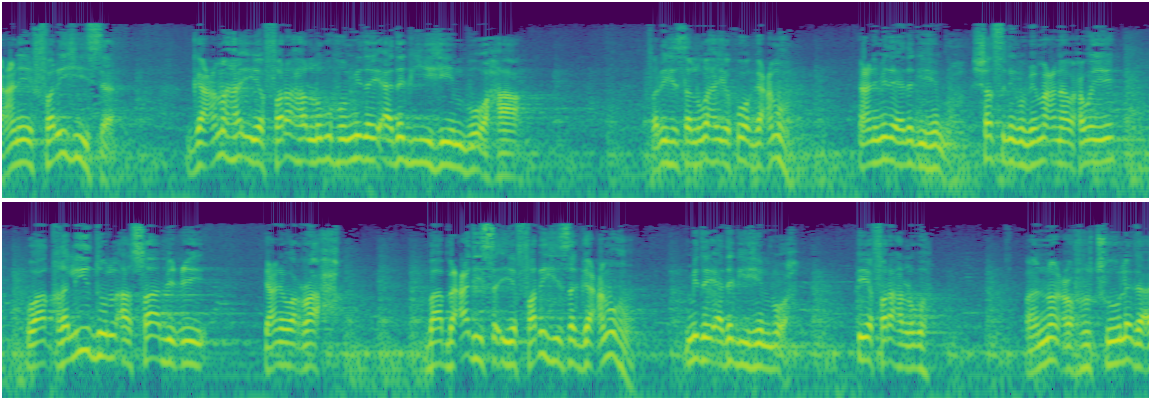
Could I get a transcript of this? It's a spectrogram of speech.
yacnii farihiisa gacmaha iyo faraha luguhu miday adag yihiin buu ahaa. Farihiisa lugaha iyo kuwa gacmuhu yani miday adag yihiin buu ahaa. Waxa weeye waa qaliidu lasaabici yani waraaxa baabacadiisa iyo farihiisa gacmuhu miday adag yihiin buu ah iyo faraha luguha waa nooca rujuulada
